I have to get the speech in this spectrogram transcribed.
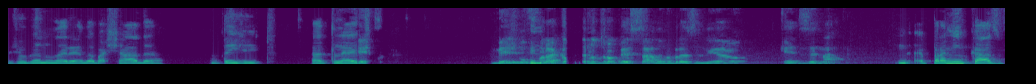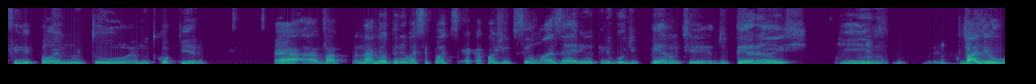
jogando na Arena da Baixada, não tem jeito. Atlético. Mesmo o Furacão tendo tropeçado no Brasileiro, quer dizer nada. Para mim, em caso, o Filipão é muito, é muito copeiro. É, na minha opinião, vai ser, pode, é capaz de ser um a zerinho, aquele gol de pênalti do Terãs e valeu,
